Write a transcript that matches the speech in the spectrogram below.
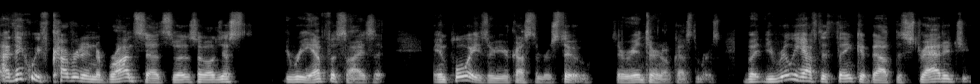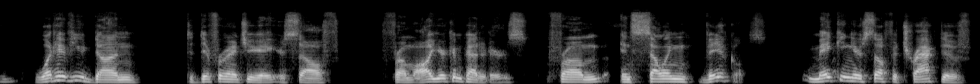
I think we've covered it in a broad sense, so, so I'll just reemphasize it. Employees are your customers too, they're internal customers. But you really have to think about the strategy. What have you done to differentiate yourself from all your competitors from in selling vehicles? Making yourself attractive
